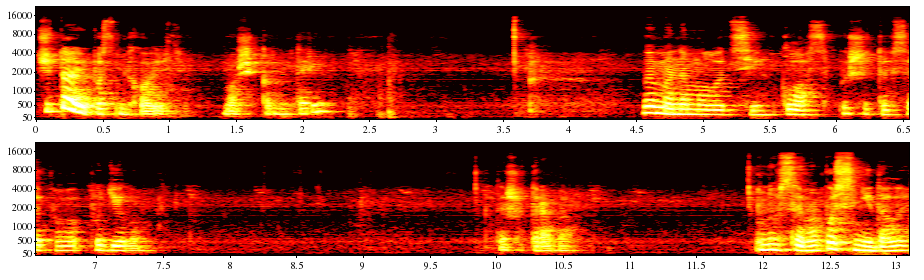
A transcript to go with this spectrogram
Читаю, посміхаюся. Ваші коментарі. Ви мене молодці. Клас. Пишете все по, по ділу. Те, що треба. Ну все, ми поснідали.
